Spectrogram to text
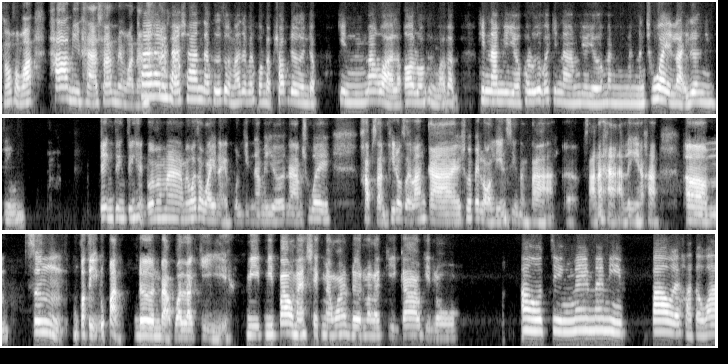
เขาบอกว่าถ้ามีแพชชั่นในวันนั้น ใช่ถ้ามีแพชชั่นแต่คือส่วนมากจะเป็นคนแบบชอบเดินกับกินมากกว่า แล้วก็รวมถึงว่าแบบกินน้ำเยอะๆเพราะรู้สึกว่ากินน้ำเยอะๆมันมันมันช่วยหลายเรื่องจริงจริงจริงจริงเห็นด้วยมากๆ ไม่ว่าจะวัยไหนควรกินน้ำเยอะๆน้ำช่วยขับสารพิษออกจากร่างกาย ช่วยไปหล่อเลี้ยงสิ่งต่างๆเอ่อสารอาหารอะไรอย่างเงี้ยค่ะอืมซึ่งปกติลูกปัดเดินแบบวันละกี่ มีมีเป้าไหมเช็คไหมว่าเดินวันละกี่ก้าวกี่โลๆ เอาจริงไม่ไม่มีเป้าเลยค่ะ แต่ว่า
